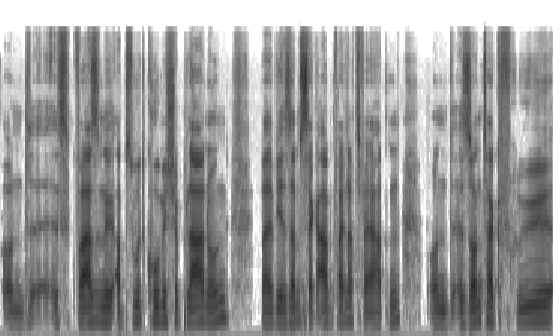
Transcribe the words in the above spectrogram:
Und äh, es war so eine absurd komische Planung, weil wir Samstagabend Weihnachtsfeier hatten und äh, Sonntag früh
